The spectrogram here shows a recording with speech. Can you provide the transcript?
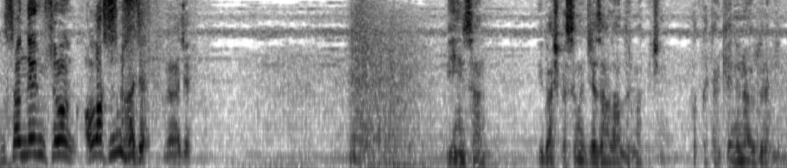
İnsan değil misin oğlum? Allahsız mısın? Hacı, ne Bir insan bir başkasını cezalandırmak için hakikaten kendini öldürebilir mi?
